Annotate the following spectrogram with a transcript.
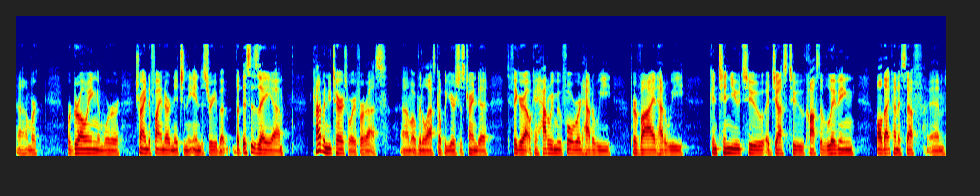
Um, we're we're growing and we're trying to find our niche in the industry. But but this is a uh, kind of a new territory for us um, over the last couple years, just trying to to figure out okay how do we move forward? How do we provide? How do we continue to adjust to cost of living, all that kind of stuff? And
